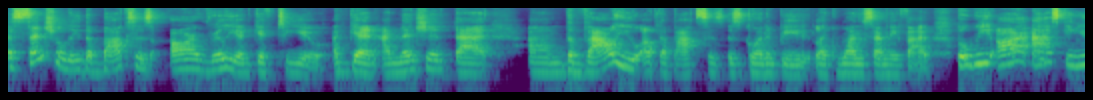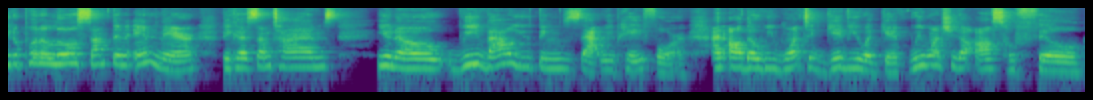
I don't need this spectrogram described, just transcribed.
essentially the boxes are really a gift to you. Again, I mentioned that um, the value of the boxes is going to be like 175 but we are asking you to put a little something in there because sometimes you know we value things that we pay for. And although we want to give you a gift we want you to also feel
